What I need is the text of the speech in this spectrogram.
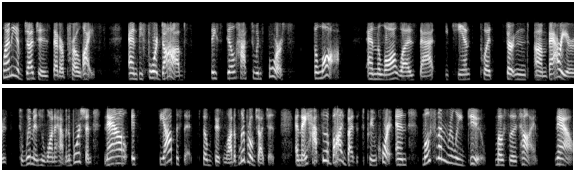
plenty of judges that are pro-life and before Dobbs they still had to enforce the law and the law was that you can't put certain um, barriers to women who want to have an abortion. Now it's the opposite. So there's a lot of liberal judges, and they have to abide by the Supreme Court, and most of them really do most of the time. Now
